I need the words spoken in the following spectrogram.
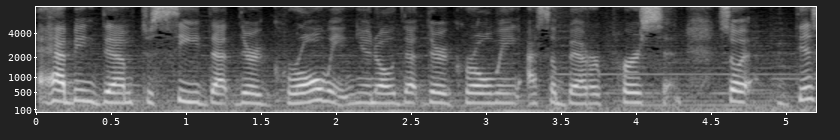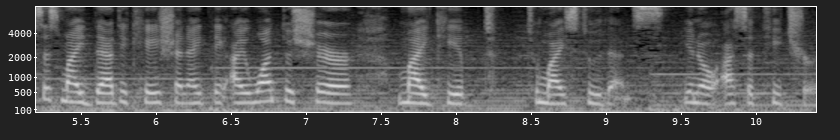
having them to see that they're growing you know that they're growing as a better person so this is my dedication i think i want to share my gift to my students you know as a teacher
